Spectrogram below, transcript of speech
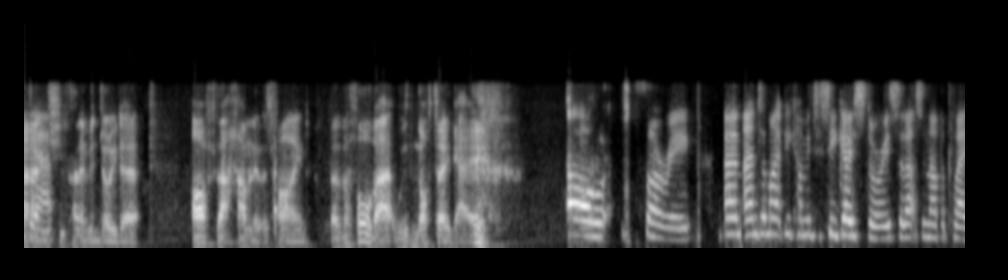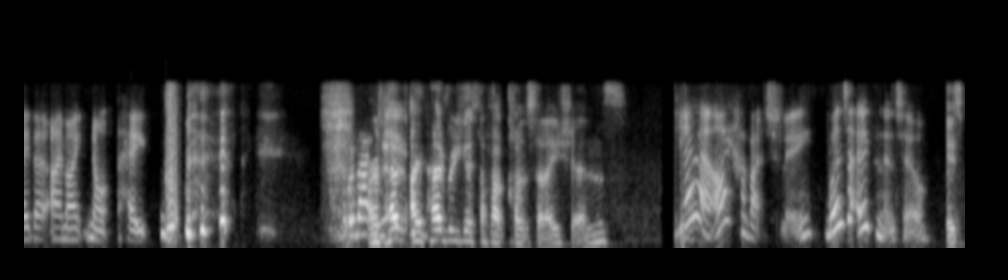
and Yeah. she kind of enjoyed it. After that, Hamlet was fine, but before that was not okay. Oh, sorry. Um, and I might be coming to see Ghost Stories, so that's another play that I might not hate. what about I've you? heard I've heard really good stuff about Constellations. Yeah, I have actually. When's it open until? It's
